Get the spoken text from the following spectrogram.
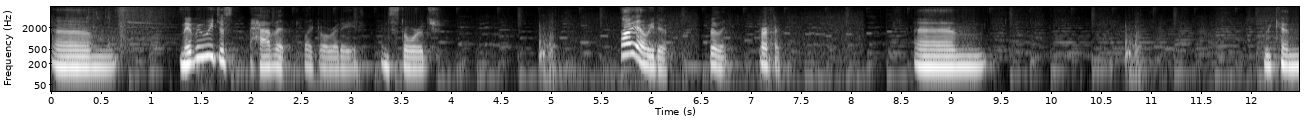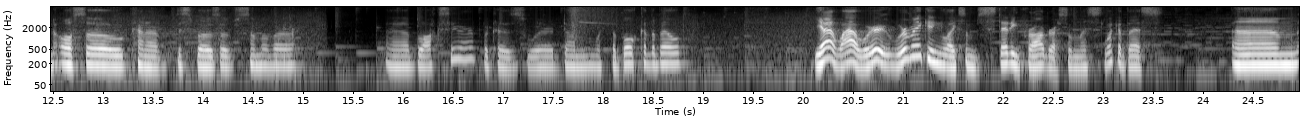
Um, maybe we just have it like already in storage. Oh yeah, we do. Brilliant. Perfect. Um, we can also kind of dispose of some of our uh, blocks here because we're done with the bulk of the build. Yeah, wow, we're we're making like some steady progress on this. Look at this. Um,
